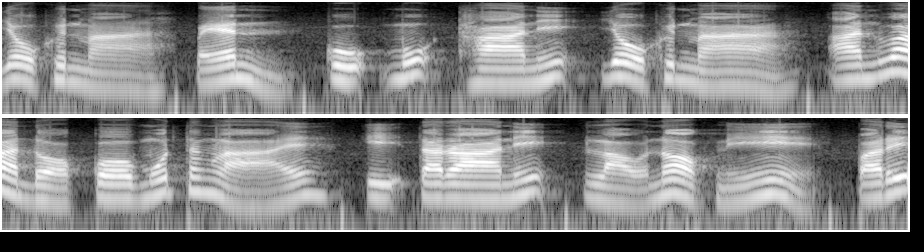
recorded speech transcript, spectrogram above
โยกขึ้นมา เป็นกุมุทานิโยกขึ้นมา อันว่าดอกโกมุตทั้งหลาย อิตรานิเหล่านอกนี้ ปริ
